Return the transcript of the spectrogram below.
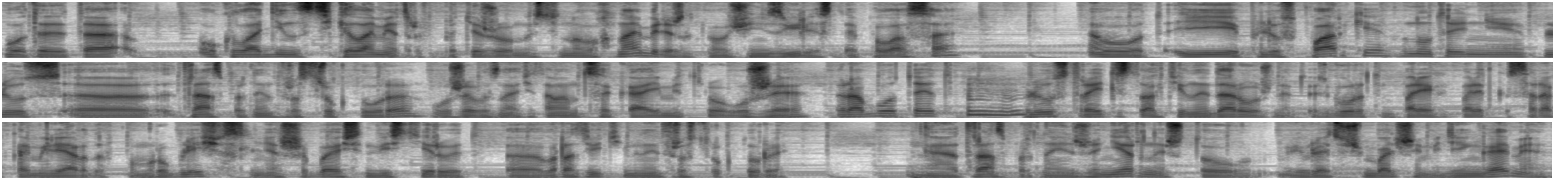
Вот это около 11 километров протяженности новых набережных, очень извилистая полоса. Вот. И плюс парки внутренние, плюс э, транспортная инфраструктура. Уже, вы знаете, там МЦК и метро уже работает. Мгм. Плюс строительство активное дорожное. То есть город там порядка, порядка 40 миллиардов, по рублей, если не ошибаюсь, инвестирует э, в развитие именно инфраструктуры э, транспортно-инженерной, что является очень большими деньгами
